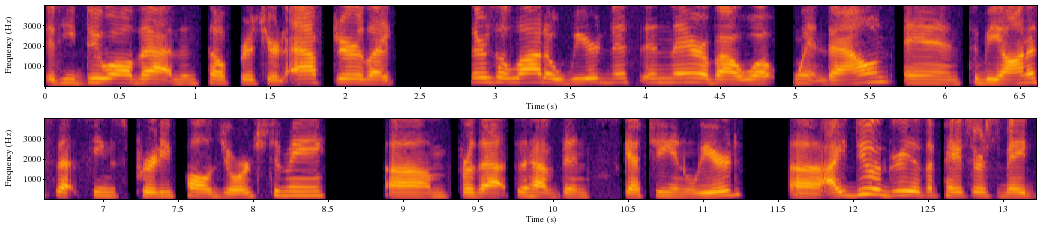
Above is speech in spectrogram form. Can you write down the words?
Did he do all that and then tell Pritchard after? Like, there's a lot of weirdness in there about what went down. And to be honest, that seems pretty Paul George to me um, for that to have been sketchy and weird. Uh, I do agree that the Pacers made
